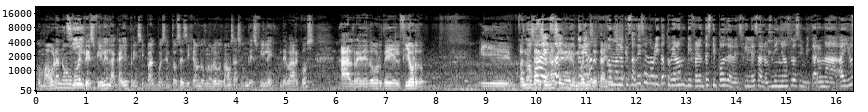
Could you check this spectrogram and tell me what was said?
Como ahora no hubo Sí. el desfile en la calle principal, pues entonces dijeron los noruegos, vamos a hacer un desfile de barcos alrededor del fiordo. Y pues no sé, se me hacen buenos detalles. Como lo que estás diciendo ahorita, tuvieron diferentes tipos de desfiles. A los niños los invitaron a. Hay un,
